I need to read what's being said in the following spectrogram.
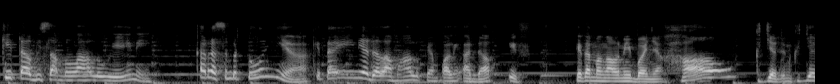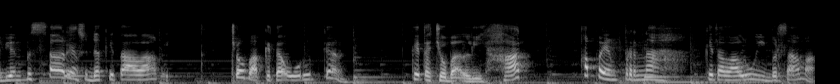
kita bisa melalui ini. Karena sebetulnya kita ini adalah makhluk yang paling adaptif. Kita mengalami banyak hal, kejadian-kejadian besar yang sudah kita alami. Coba kita urutkan. Kita coba lihat apa yang pernah kita lalui bersama.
